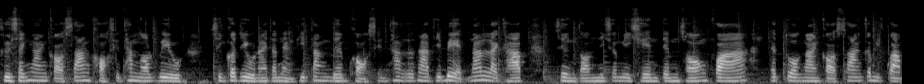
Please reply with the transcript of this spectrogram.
คือใช้งานก่อสร้างของเซนทรัลนอร์ทวิวซึ่งก็จะอยู่ในตำแหน่งที่ตั้งเดิมของเซนทรัลรัตนาธิเบศนั่นแหละครับ ซึ่งตอนนี้ก็มีเคนเต็มท้องฟ้า และตัวงานก่อสร้างก็มีความ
